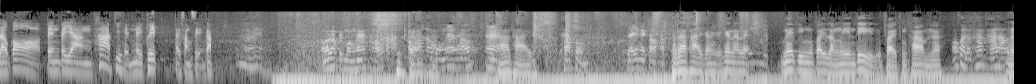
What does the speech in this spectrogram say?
แล้วก็เป็นไปอย่างภาพที่เห็นในคลิปไปฟังเสียงครับอ๋อเราไปมองหน้าเขาเพราะว่าเรามองหน้าเขาอ่าท้าทายครับผมแล้วยังไงต่อครับท้าทายกันแค่นั้นแหละแน่จริงก็ไปหลังเมนที่ฝ่ายตรงข้ามนะอ๋อฝ่ายตรงข้ามท้าเราเอ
